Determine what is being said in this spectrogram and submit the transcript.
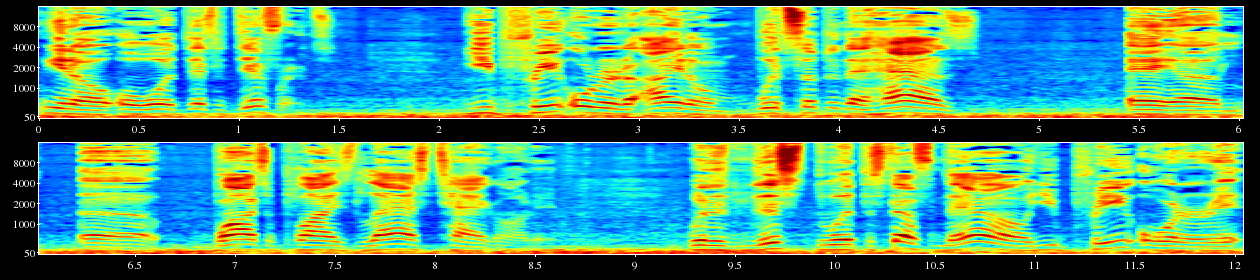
you know, oh, well, there's a difference. You pre-ordered an item with something that has a uh, uh, last tag on it. With this, with the stuff now, you pre-order it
